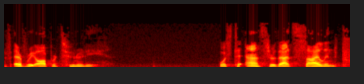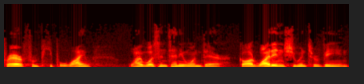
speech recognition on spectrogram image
If every opportunity was to answer that silent prayer from people, why, why wasn't anyone there? God, why didn't you intervene?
